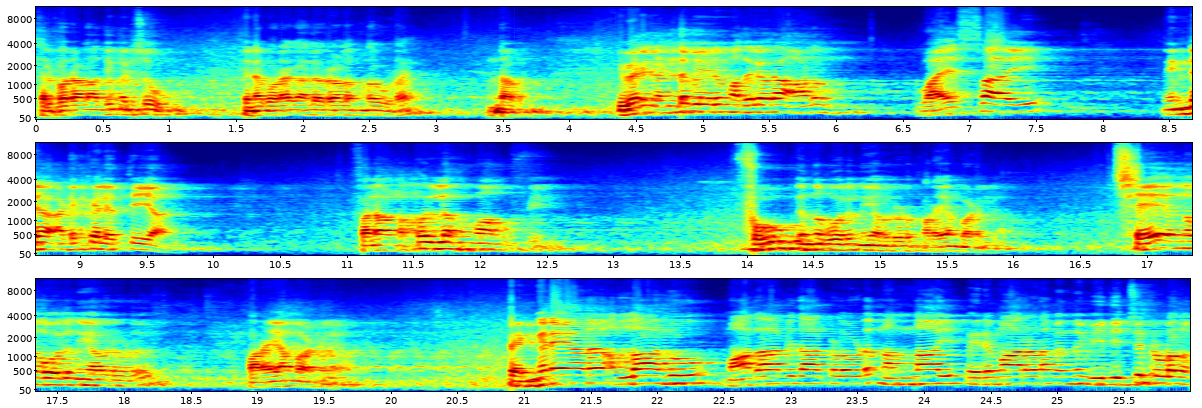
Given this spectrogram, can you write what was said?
ചിലപ്പോൾ ഒരാൾ ആദ്യം മരിച്ചു പോകും പിന്നെ കുറേ കാലം ഒരാൾ നമ്മുടെ കൂടെ ഉണ്ടാവും. ഇവർ രണ്ടുപേരും അതിലൊരാളും വയസ്സായി നിന്റെ അടുക്കലെത്തിയാൽ ഫലാ തഖുല്ലഹുമാ ഉഫിൻ. ഫു എന്ന് പോലും നീ അവരോട് പറയാൻ പാടില്ല. ഛേ എന്ന് പോലും നീ അവരോട് പറയാൻ പാടില്ല. എങ്ങനെയാണ് അള്ളാഹു മാതാപിതാക്കളോട് നന്നായി പെരുമാറണമെന്ന് വിധിച്ചിട്ടുള്ളത്?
